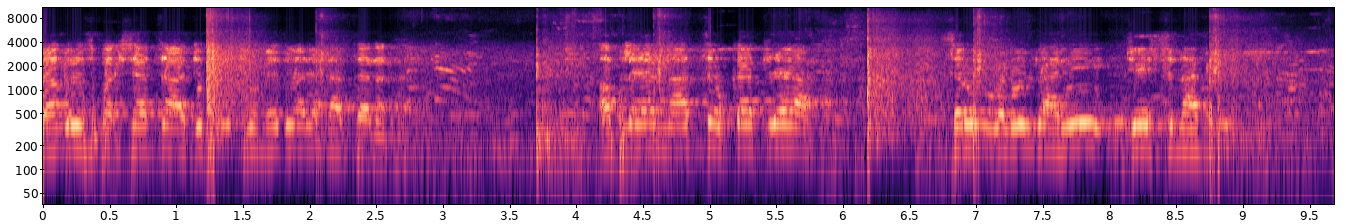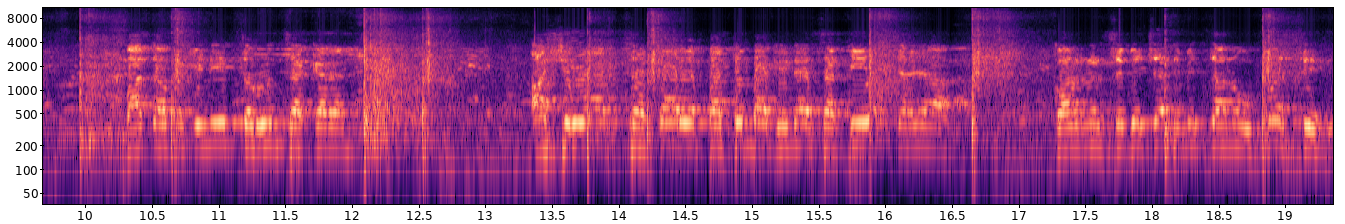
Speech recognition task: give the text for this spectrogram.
काँग्रेस पक्षाचा अधिकृत उमेदवार आहे नसताना आपल्या नाथ चौकातल्या सर्व वडीलधारी ज्येष्ठ नागरिक माता भगिनी तरुण सहकाऱ्यांचा आशीर्वाद सहकार्य पाठिंबा घेण्यासाठी आमच्या या कॉर्नर सभेच्या निमित्तानं उपस्थित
